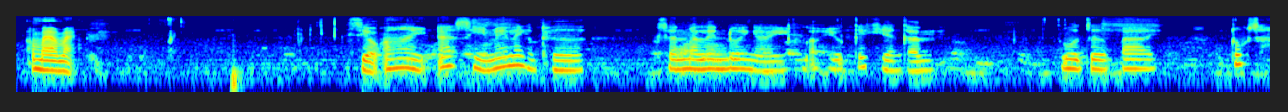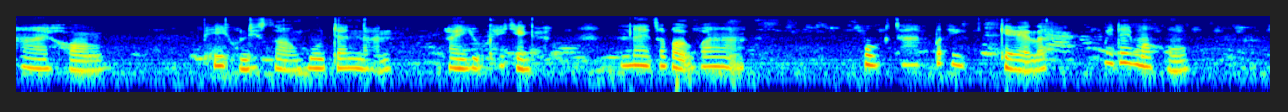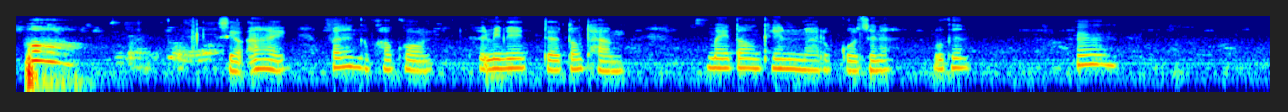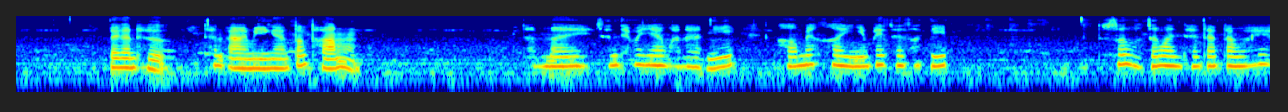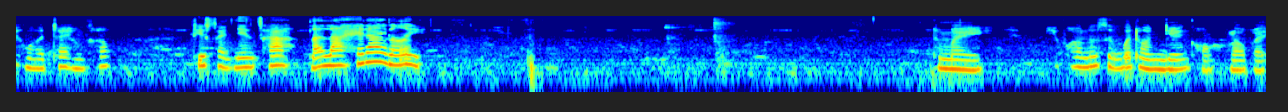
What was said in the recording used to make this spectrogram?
เอาใหม่เอาใหม่เสี่ยวอ้ายอาสีไม่เล่นกับเธอ ฉันมาเล่นด้วยไง เราอยู่ใกล้เคียงกันมูเจอป้ายลูกชายของพี่คนที่สองมูจันหนานอายุใกล้เคียงกันนายจะบอกว่าปูจานเป้แก่แล้ว ไม่ได้มาหอโอ้เสียวอ้ายไปเล่นกับเขาก่อนฉันไม่ได้จะต้องทำไม่ต้องขึ้นมารบกวนฉันนะลุกขึ้น อืม ไปกันเถอะ ท่านอามีงานต้องทำ ทำไมฉันพยายามขนาดนี้ เขาไม่เคยยิ้มให้ฉันสักนิดสู้สักวันฉันจะทำให้หัวใจของเขา ที่แสนเย็นชาละลายให้ได้เลยทำไมมีความรู้สึกว่าโดนแย่งของเราไป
